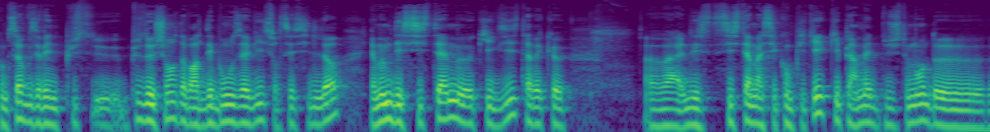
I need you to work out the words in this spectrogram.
Comme ça vous avez plus de chances d'avoir des bons avis sur ces sites-là. Il y a même des systèmes qui existent avec euh, voilà, des systèmes assez compliqués qui permettent justement de,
